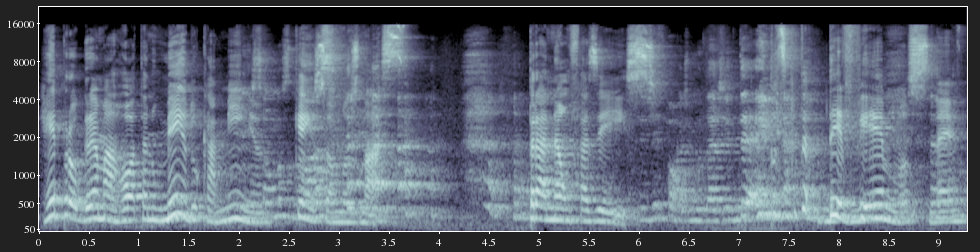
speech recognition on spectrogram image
reprograma a rota no meio do caminho, Quem somos quem nós? Para não fazer A isso. gente pode mudar de ideia. Devemos, né?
